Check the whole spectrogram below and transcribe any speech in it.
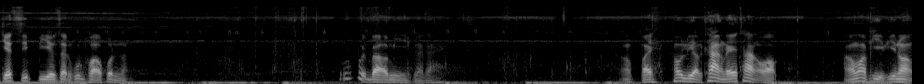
เจ็ดสิบปีสันคุณพ่อคนนั้นโอ้ยบ่าวมีก็ได้ เอาไปเขาเลือกทางใดทางออก เอามาพี่พี่น้อง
